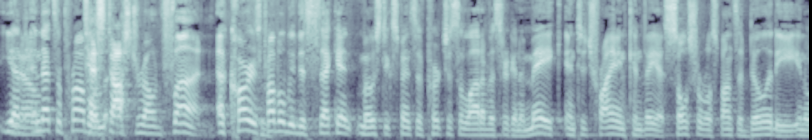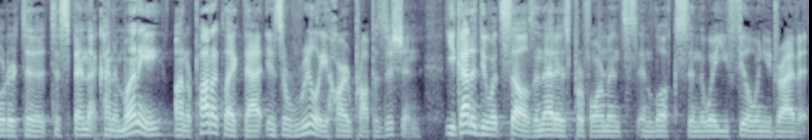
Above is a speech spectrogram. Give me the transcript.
yeah, you know, and that's a problem. Testosterone fun. A car is probably the second most expensive purchase a lot of us are going to make, and to try and convey a social responsibility in order to, to spend that kind of money on a product like that is a really hard proposition. You got to do what sells, and that is performance and looks and the way you feel when you drive it.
